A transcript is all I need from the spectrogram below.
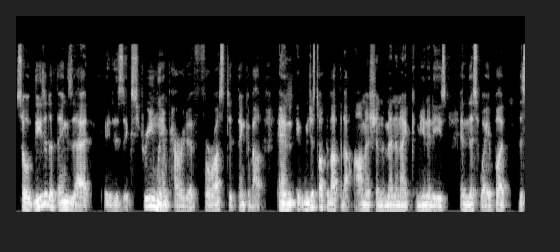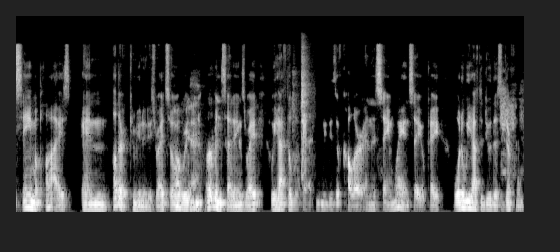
so these are the things that it is extremely imperative for us to think about and we just talked about the amish and the mennonite communities in this way but the same applies in other communities, right? So oh, we're yeah. in urban settings, right? We have to look at communities of color in the same way and say, okay, what do we have to do this different?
